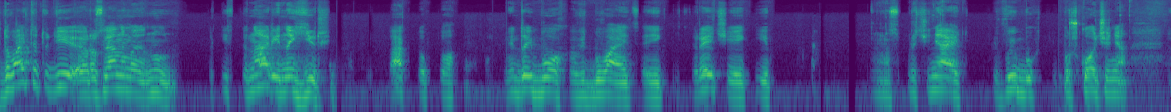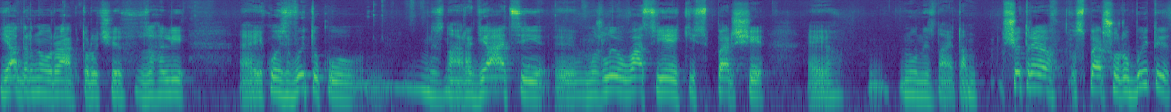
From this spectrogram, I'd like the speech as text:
Давайте тоді розглянемо ну, такий сценарій найгірший. Так? Тобто, не дай Бог, відбуваються якісь речі, які спричиняють вибух, пошкодження ядерного реактору, чи взагалі е, якогось витоку, не знаю, радіації. Е, можливо, у вас є якісь перші. е, Ну, не знаю, там що треба спершу робити.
